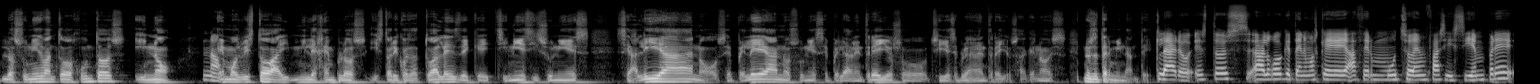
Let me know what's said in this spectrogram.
los suníes van todos juntos y no. Hemos visto, hay mil ejemplos históricos actuales de que chiníes y suníes se alían o se pelean, o suníes se pelean entre ellos o chiíes se pelean entre ellos, o sea que no es, no es determinante. Claro, esto es algo que tenemos que hacer mucho énfasis siempre,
